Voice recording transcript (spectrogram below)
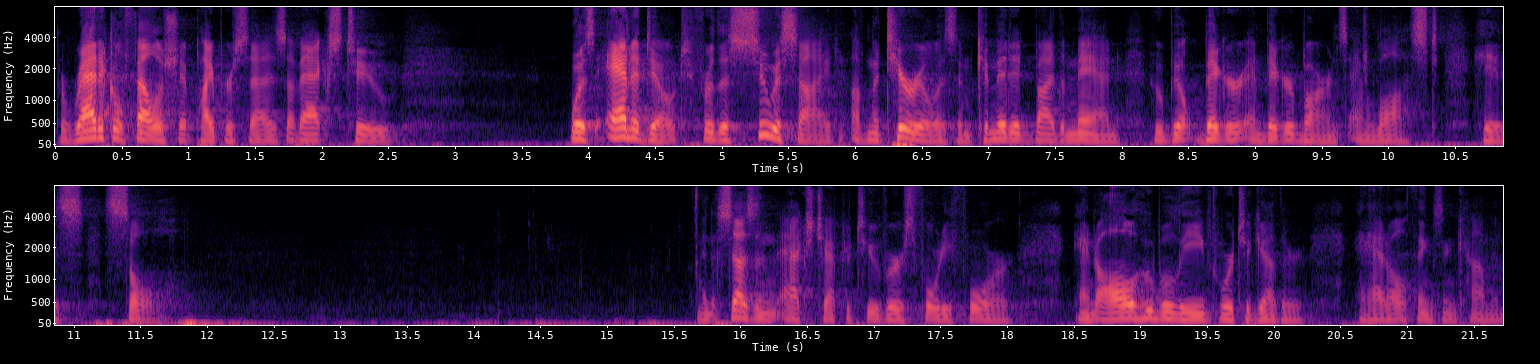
The radical fellowship, Piper says, of Acts 2 was antidote for the suicide of materialism committed by the man who built bigger and bigger barns and lost his soul. And it says in Acts chapter 2, verse 44 and all who believed were together and had all things in common.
